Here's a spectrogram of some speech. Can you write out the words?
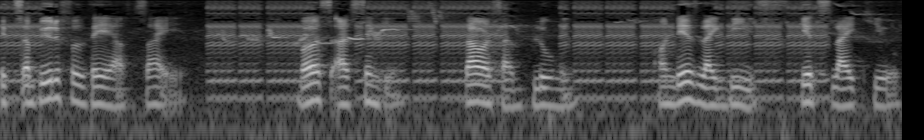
It's a beautiful day outside. Birds are singing. Flowers are blooming. On days like these, kids like you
